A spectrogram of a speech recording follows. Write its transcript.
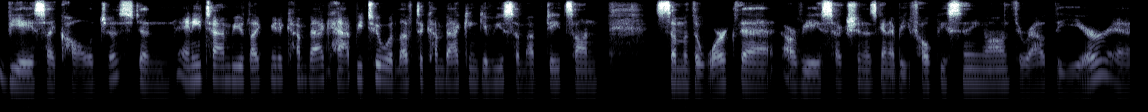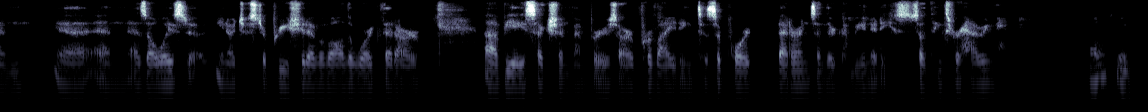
VA psychologist. And anytime you'd like me to come back, happy to. Would love to come back and give you some updates on some of the work that our VA section is going to be focusing on throughout the year. And uh, and as always, you know, just appreciative of all the work that our uh, VA section members are providing to support veterans and their communities. So thanks for having me. Thank you.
